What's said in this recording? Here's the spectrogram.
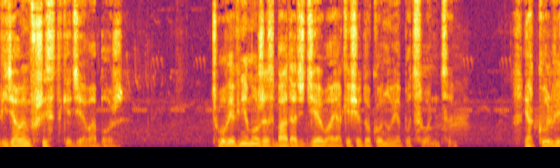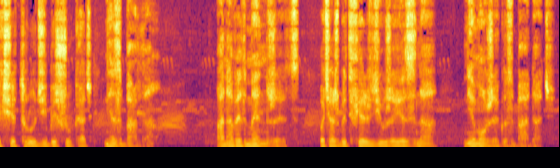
Widziałem wszystkie dzieła Boże. Człowiek nie może zbadać dzieła, jakie się dokonuje pod słońcem. Jakkolwiek się trudzi, by szukać, nie zbada. A nawet mędrzec, chociażby twierdził, że je zna, nie może go zbadać.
